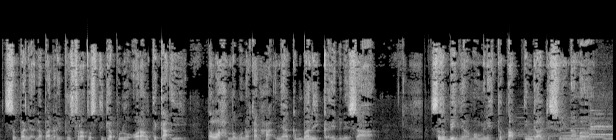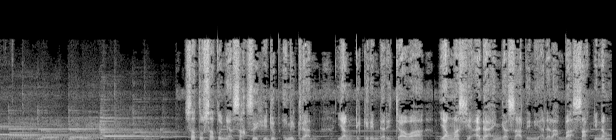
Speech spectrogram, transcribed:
sebanyak 8.130 orang TKI telah menggunakan haknya kembali ke Indonesia. Selebihnya memilih tetap tinggal di Suriname. Satu-satunya saksi hidup imigran yang dikirim dari Jawa yang masih ada hingga saat ini adalah Mbah Sakinem.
